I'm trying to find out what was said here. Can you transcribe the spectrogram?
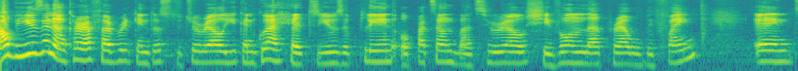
I'll be using Ankara fabric in this tutorial. You can go ahead to use a plain or patterned material. Chiffon Lycra will be fine. And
